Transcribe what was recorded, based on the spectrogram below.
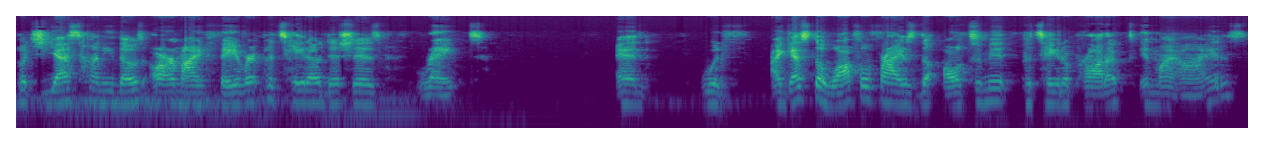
But yes, honey, those are my favorite potato dishes ranked. And would I guess the waffle fry is the ultimate potato product in my eyes.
